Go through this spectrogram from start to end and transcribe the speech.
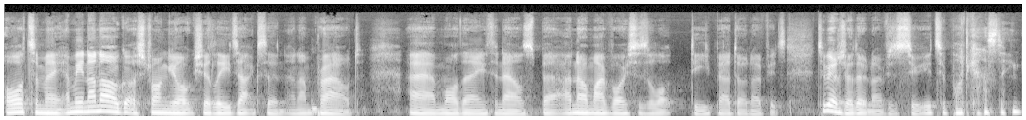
automate. I mean, I know I've got a strong Yorkshire Leeds accent, and I'm proud uh, more than anything else. But I know my voice is a lot deeper. I don't know if it's, to be honest, I don't know if it's suited to podcasting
